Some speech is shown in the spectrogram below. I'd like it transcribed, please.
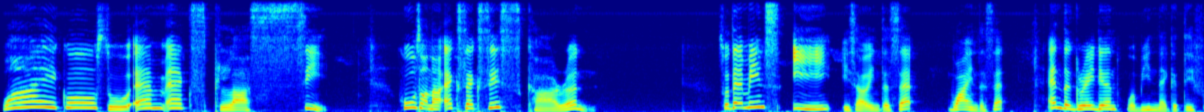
y equals to mx plus c. Who's on our x-axis? Current. So that means E is our intercept, y-intercept, and the gradient will be negative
